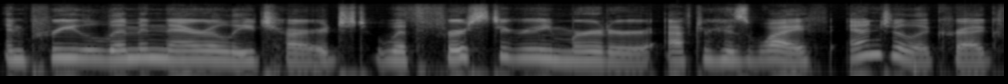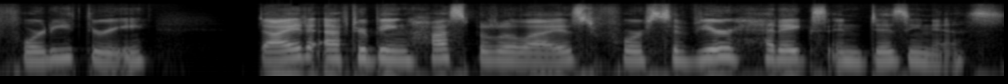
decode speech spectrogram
and preliminarily charged with first degree murder after his wife, Angela Craig, 43, died after being hospitalized for severe headaches and dizziness.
